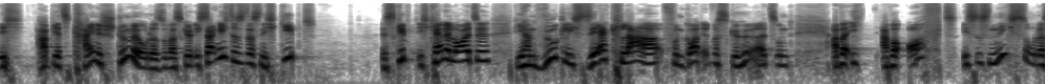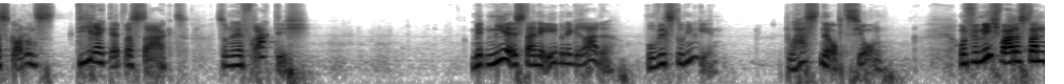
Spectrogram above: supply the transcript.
Ich habe jetzt keine Stimme oder sowas gehört. Ich sage nicht, dass es das nicht gibt. Es gibt, ich kenne Leute, die haben wirklich sehr klar von Gott etwas gehört. Und, aber, ich, aber oft ist es nicht so, dass Gott uns direkt etwas sagt, sondern er fragt dich. Mit mir ist deine Ebene gerade. Wo willst du hingehen? Du hast eine Option. Und für mich war das dann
